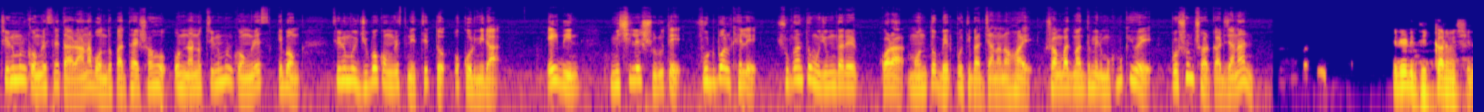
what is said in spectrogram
তৃণমূল কংগ্রেস নেতা রানা বন্দ্যোপাধ্যায় সহ অন্যান্য তৃণমূল কংগ্রেস এবং তৃণমূল যুব কংগ্রেস নেতৃত্ব ও কর্মীরা। এই দিন মিছিলের শুরুতে ফুটবল খেলে সুকান্ত মজুমদারের করা মন্তব্যের প্রতিবাদ জানানো হয়। সংবাদ মাধ্যমের মুখোমুখি হয়ে প্রসূন সরকার, জানান। এটি একটি ধিক্কার মিছিল।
